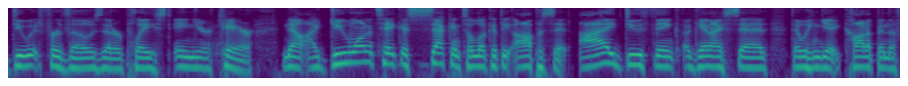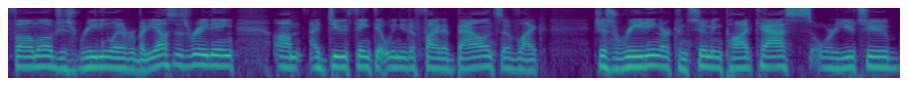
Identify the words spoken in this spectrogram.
do it for those that are placed in your care. Now, I do want to take a second to look at the opposite. I do think, again, I said that we can get caught up in the FOMO of just reading what everybody else is reading. Um, I do think that we need to find a balance of like, just reading or consuming podcasts or YouTube,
